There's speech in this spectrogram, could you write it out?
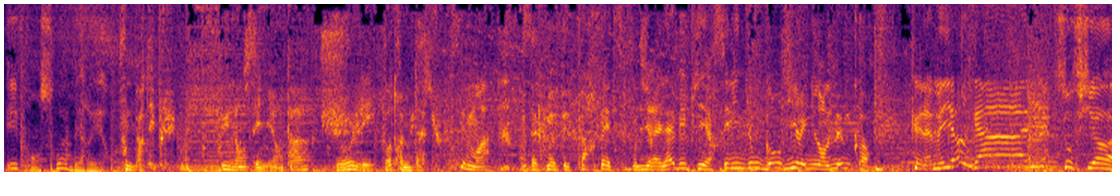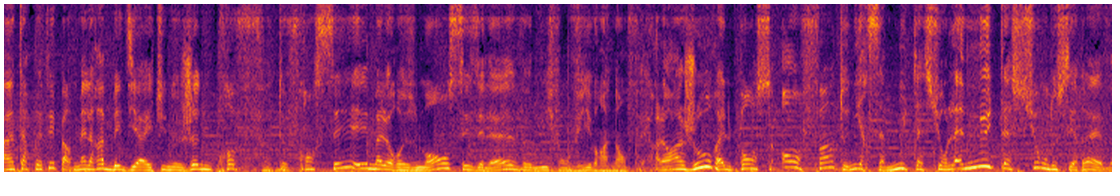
et François Berléand. Vous ne partez plus. Une enseignante a gelé votre mutation. C'est moi. Cette meuf est parfaite. On dirait l'abbé Pierre, Céline Dion, Gandhi réunis dans le même corps. Que la meilleure gagne Sophia, interprétée par Melra Bedia, est une jeune prof de français et malheureusement, ses élèves lui font vivre un enfer. Alors un jour, elle pense enfin tenir sa mutation, la mutation de ses rêves.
